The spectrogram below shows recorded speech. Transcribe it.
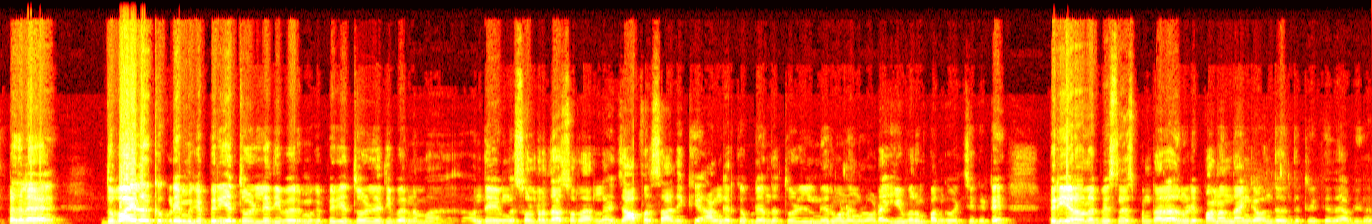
இப்போ இதில் துபாயில் இருக்கக்கூடிய மிகப்பெரிய தொழிலதிபர் மிகப்பெரிய தொழிலதிபர் நம்ம வந்து இவங்க சொல்கிறதா சொல்கிறாருல ஜாஃபர் சாதிக்கு அங்கே இருக்கக்கூடிய அந்த தொழில் நிறுவனங்களோட இவரும் பங்கு வச்சுக்கிட்டு பெரிய அளவில் பிஸ்னஸ் பண்ணுறாரு அதனுடைய பணம் தான் இங்கே வந்து வந்துட்டு இருக்குது அப்படின்னு.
